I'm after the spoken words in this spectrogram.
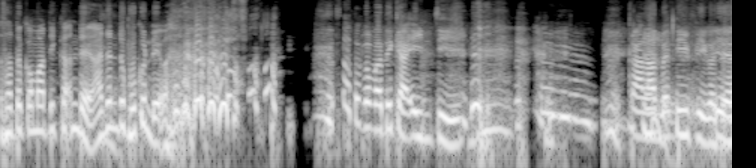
1,3 ndek, aja itu buku ndek. Mas. 1,3 inci. Kalah mbek TV kok Iya.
